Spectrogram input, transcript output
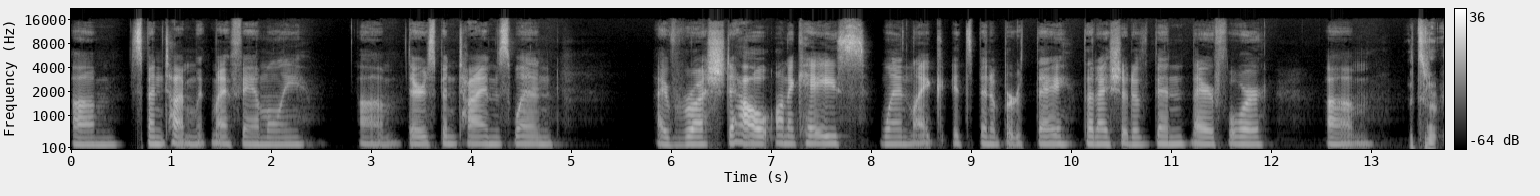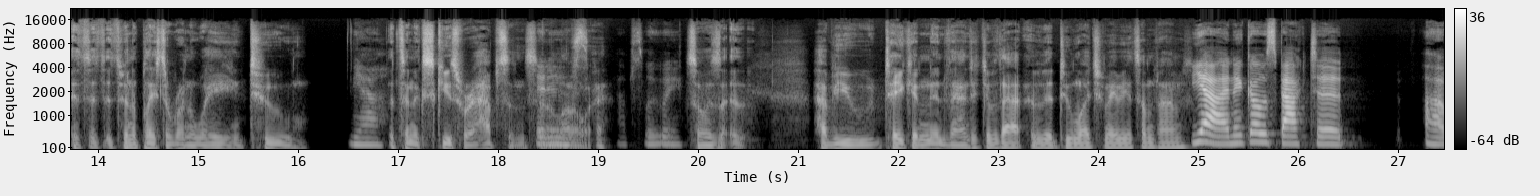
um, spend time with my family. Um, there's been times when I've rushed out on a case when, like, it's been a birthday that I should have been there for. Um, It's an, it's it's been a place to run away to. yeah, It's an excuse for absence in It a lot of ways. absolutely. So is uh, have you taken advantage of that a bit too much? Maybe at sometimes. Yeah, and it goes back to uh,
